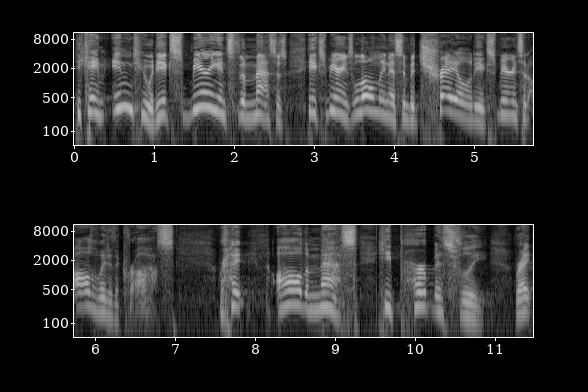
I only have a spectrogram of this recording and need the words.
He came into it. He experienced the masses. He experienced loneliness and betrayal, and he experienced it all the way to the cross, right? All the mess. He purposefully, right?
